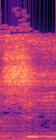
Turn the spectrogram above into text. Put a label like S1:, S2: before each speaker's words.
S1: así.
